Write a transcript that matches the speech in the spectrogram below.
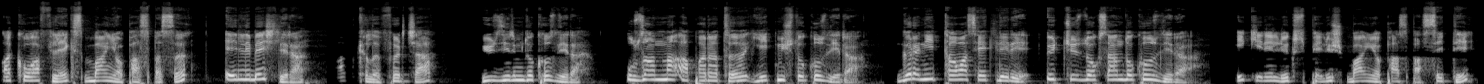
Aquaflex banyo paspası 55 lira. Atkılı fırça 129 lira. Uzanma aparatı 79 lira. Granit tava setleri 399 lira. İkili lüks peluş banyo paspas seti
